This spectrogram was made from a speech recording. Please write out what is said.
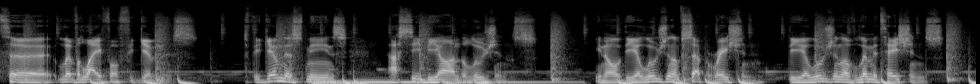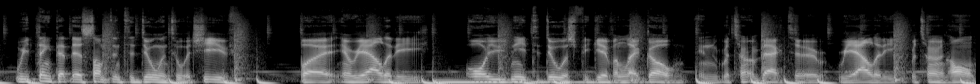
to live a life of forgiveness. Forgiveness means I see beyond illusions. You know, the illusion of separation, the illusion of limitations. We think that there's something to do and to achieve, but in reality, all you need to do is forgive and let go and return back to reality, return home.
